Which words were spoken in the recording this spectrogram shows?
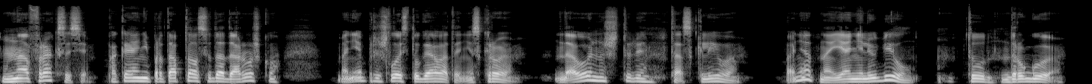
На Фраксосе, пока я не протоптал сюда дорожку, мне пришлось туговато, не скрою. Довольно, что ли, тоскливо. Понятно, я не любил ту другую.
